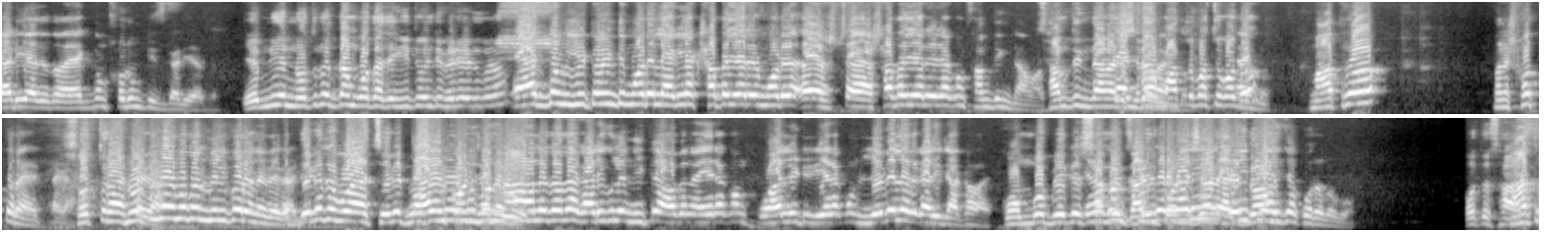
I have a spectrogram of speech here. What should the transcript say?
গাড়ি আছে দাদা একদম শোরুম পিস গাড়ি আছে। এমনি নতুনের দাম কত আছে? ই টোয়েন্টি ভেরিয়েন্টগুলো? একদম ই টোয়েন্টি মডেল এক লাখ সাত হাজারের মডেল সাত হাজার এরকম সামথিং দাম আছে। সামথিং দাম আছে সেটা মাত্র পাচ্ছ কত? মাত্র মানে সত্তর হাজার টাকা। সত্তর হাজার নতুনের মতন মিল করে নেবে দেখে তো বোঝা যাচ্ছে এটা টায়ার নতুনের মতন কন্ডিশন না হলে দাদা গাড়িগুলো নিতে হবে না এরকম কোয়ালিটির এরকম লেভেলের গাড়ি রাখা হয়। কম্বো ব্রেকের সঙ্গে এরকম গাড়ির সুন্দর গাড়ি কন্ডিশন একদম করে দেবো। কত মাত্র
